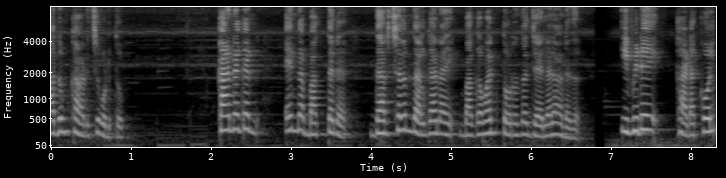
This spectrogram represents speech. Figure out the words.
അതും കാണിച്ചു കൊടുത്തു. കനകൻ എന്ന ഭക്തന് ദർശനം നൽകാനായി ഭഗവാൻ തുറന്ന ജനലാണിത്. ഇവിടെ കടക്കോൽ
